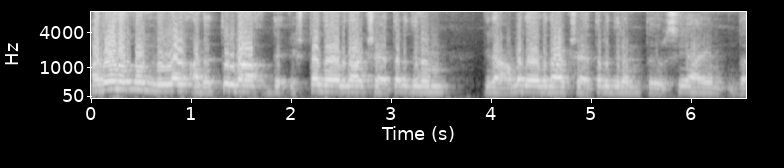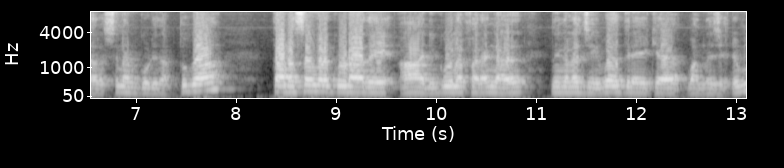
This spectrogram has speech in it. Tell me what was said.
അതോടൊപ്പം നിങ്ങൾ അടുത്തുള്ള ഇഷ്ടദേവതാ ക്ഷേത്രത്തിലും ഗ്രാമദേവതാ ക്ഷേത്രത്തിലും തീർച്ചയായും ദർശനം കൂടി നടത്തുക. തടസ്സങ്ങൾ കൂടാതെ ആ അനുകൂല ഫലങ്ങൾ നിങ്ങളുടെ ജീവിതത്തിലേക്ക് വന്നു ചേരും.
